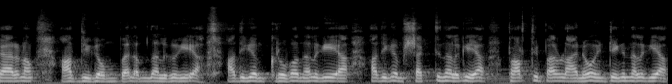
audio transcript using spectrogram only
കാരണം അധികം ബലം നൽകുക അധികം കൃപ നൽകുക അധികം ശക്തി നൽകുക പ്രാർത്ഥിപ്പാനുള്ള അനോയിന്റിങ് നൽകുക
